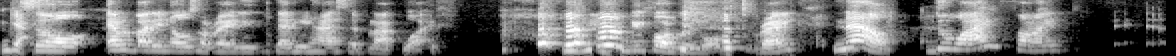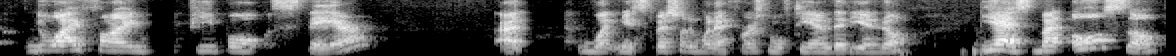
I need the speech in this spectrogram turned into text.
Yeah. So everybody knows already that he has a black wife mm-hmm. before we moved, right? Now, do I find do I find people stare at when especially when I first moved here and they didn't know? Yes, but also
